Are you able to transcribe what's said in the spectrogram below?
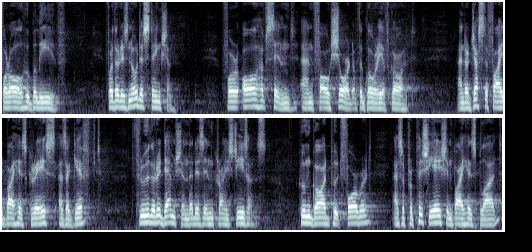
for all who believe. For there is no distinction, for all have sinned and fall short of the glory of God, and are justified by his grace as a gift through the redemption that is in Christ Jesus, whom God put forward as a propitiation by his blood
